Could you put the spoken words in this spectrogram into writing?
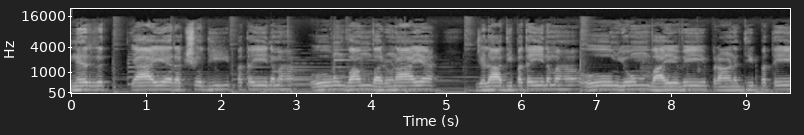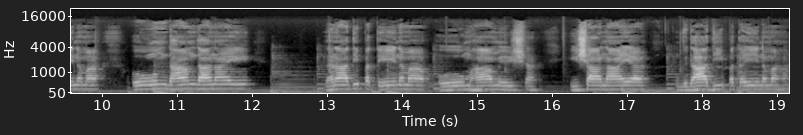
निरृत्याय रक्षोधिपतये नमः। ॐ वं वरुणाय जलाधिपतये नमः। ॐ यों वायवे प्राणधिपते नमः। ॐ धाम दानाय धनाधिपते नमः। ॐ हाम ईशा ईशानाय विधाधिपतये नमः।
